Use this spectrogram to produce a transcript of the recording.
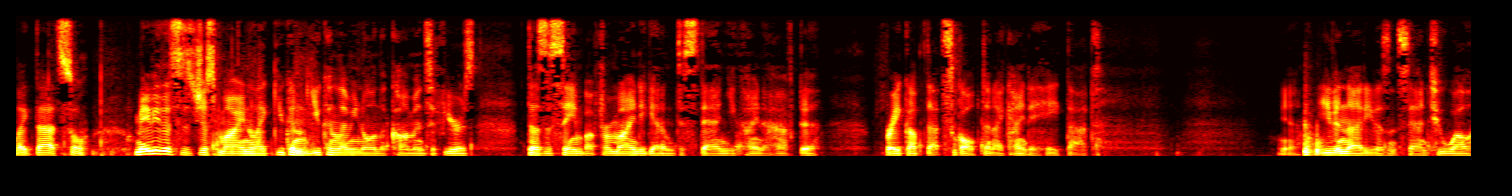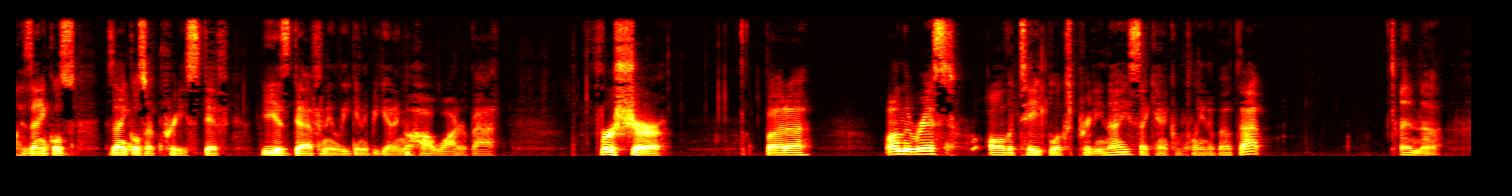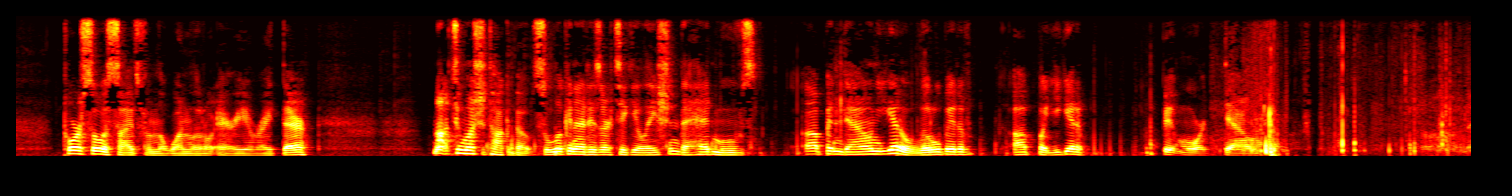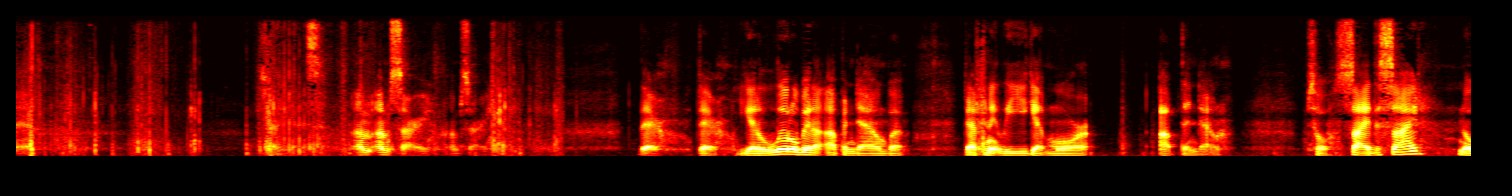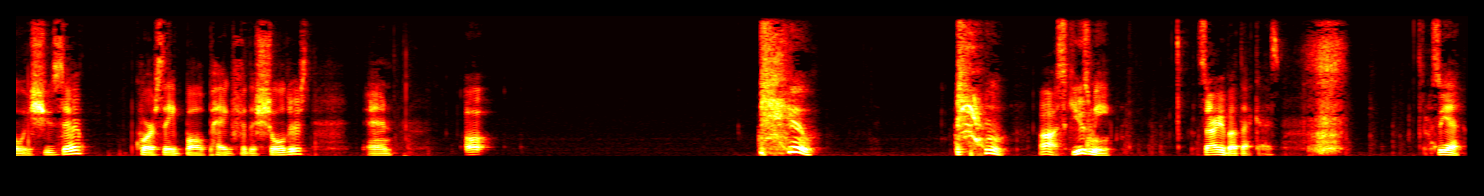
like that. So maybe this is just mine. Like you can you can let me know in the comments if yours does the same but for mine to get him to stand you kind of have to break up that sculpt and I kind of hate that. Yeah even that he doesn't stand too well. His ankles his ankles are pretty stiff he is definitely going to be getting a hot water bath. For sure. But uh, on the wrist, all the tape looks pretty nice. I can't complain about that. And uh, torso, aside from the one little area right there, not too much to talk about. So looking at his articulation, the head moves up and down. You get a little bit of up, but you get a bit more down I'm, I'm sorry. I'm sorry. There. There. You get a little bit of up and down, but definitely you get more up than down. So side to side, no issues there. Of course, a ball peg for the shoulders. And, oh. Phew. oh, excuse me. Sorry about that, guys. So yeah,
